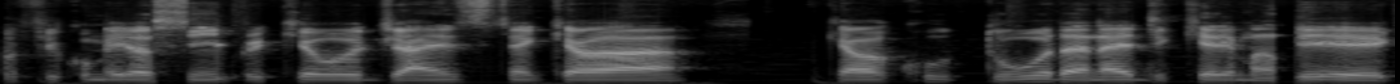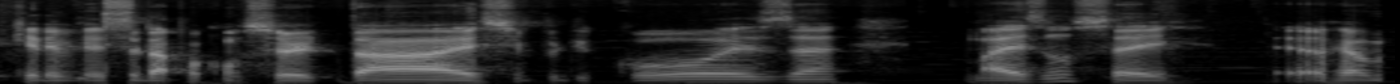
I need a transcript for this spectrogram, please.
eu fico meio assim, porque o Giants tem aquela aquela cultura, né, de querer manter, querer ver se dá pra consertar, esse tipo de coisa, mas não sei. Eu realmente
